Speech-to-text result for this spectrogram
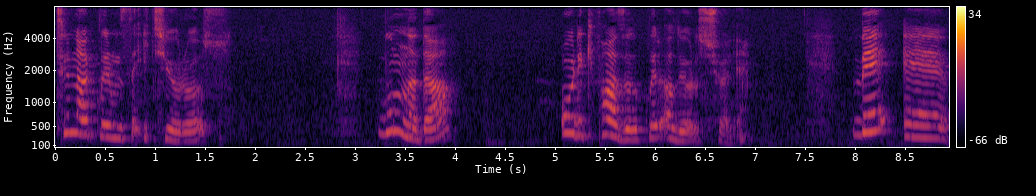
tırnaklarımızı itiyoruz. Bununla da oradaki fazlalıkları alıyoruz şöyle. Ve e,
